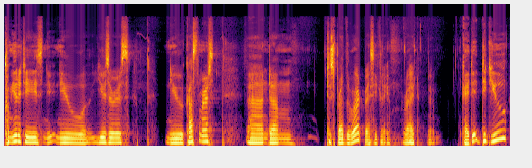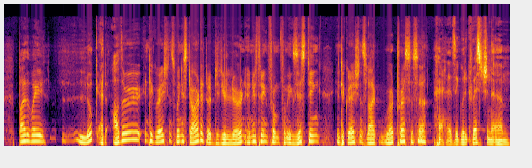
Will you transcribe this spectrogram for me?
communities, new, new users, new customers, and um, to spread the word, basically, right? Yeah. Okay. Did, did you, by the way, look at other integrations when you started, or did you learn anything from from existing integrations like WordPress or so? That's a good question. Um,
